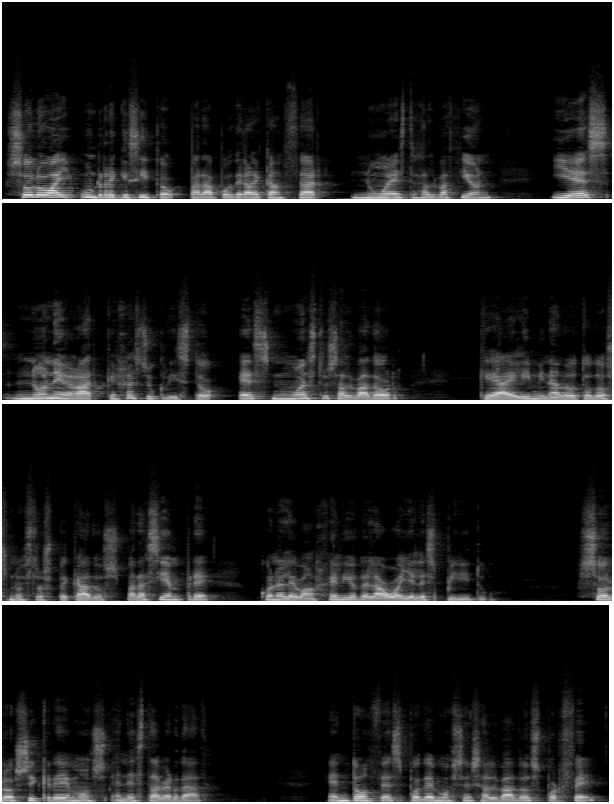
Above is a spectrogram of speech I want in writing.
Solo hay un requisito para poder alcanzar nuestra salvación y es no negar que Jesucristo es nuestro Salvador, que ha eliminado todos nuestros pecados para siempre con el Evangelio del agua y el Espíritu. Solo si creemos en esta verdad. Entonces podemos ser salvados por fe,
